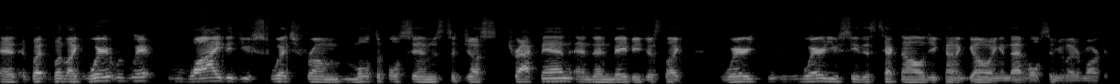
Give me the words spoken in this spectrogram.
and but but like, where where why did you switch from multiple sims to just TrackMan, and then maybe just like where where do you see this technology kind of going in that whole simulator market?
